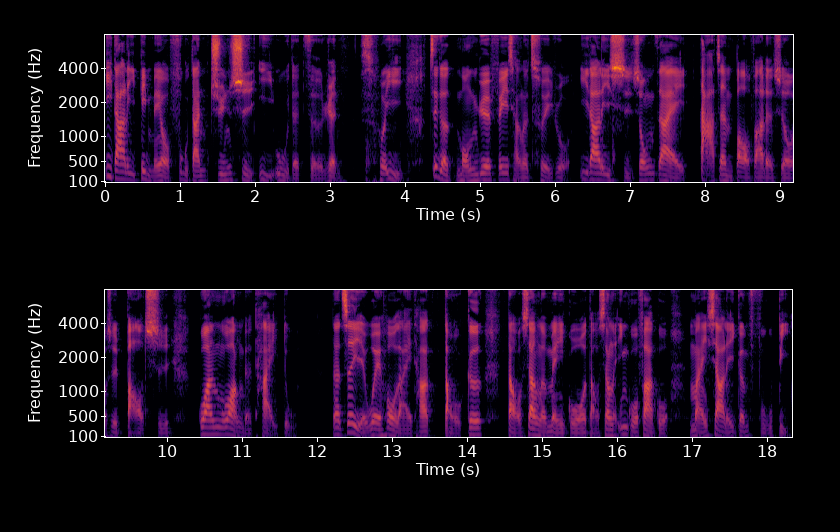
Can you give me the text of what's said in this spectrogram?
意大利并没有负担军事义务的责任，所以这个盟约非常的脆弱。意大利始终在大战爆发的时候是保持观望的态度。那这也为后来他倒戈，倒向了美国，倒向了英国、法国，埋下了一根伏笔。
